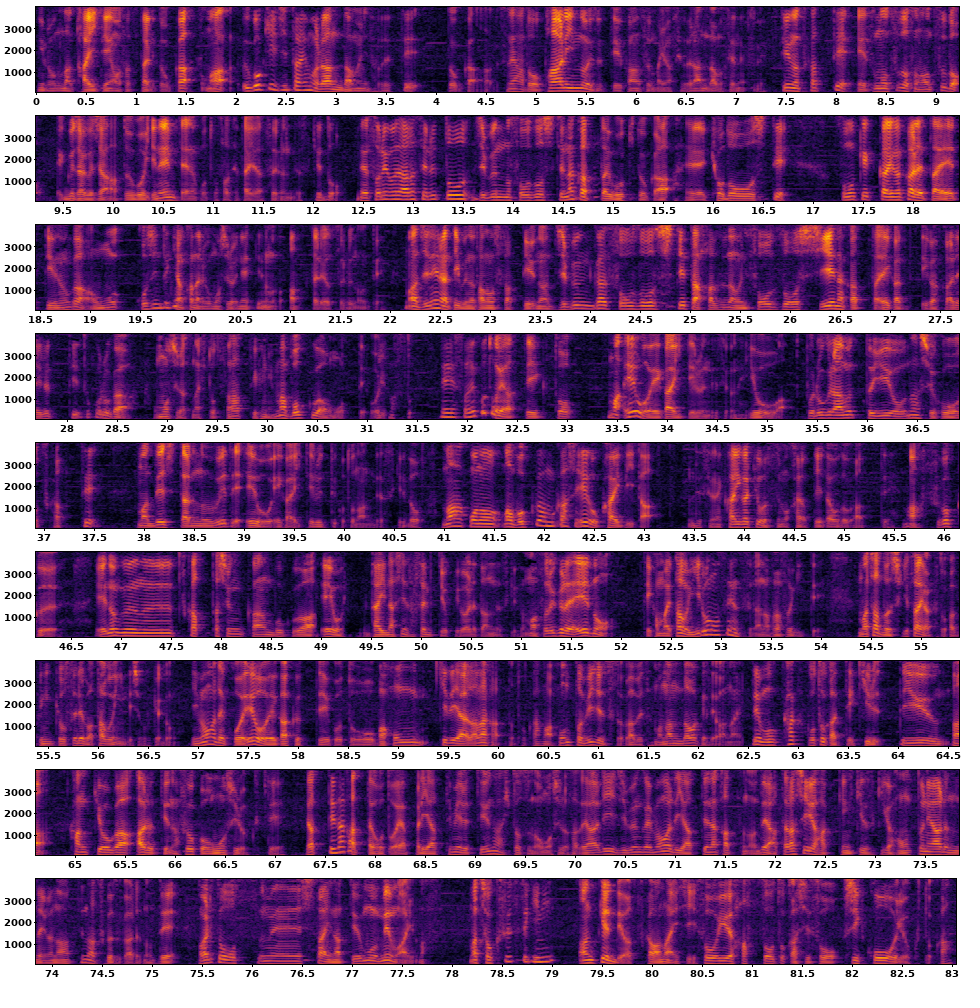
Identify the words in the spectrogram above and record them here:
いろんな回転をさせたりとか、まあ、動き自体もランダムにさせて、とかですね、あとパーリンノイズっていう関数もありますけど、ランダム性のやつで。っていうのを使って、えその都度その都度、ぐちゃぐちゃっと動いてね、みたいなことをさせたりはするんですけど、で、それをやらせると、自分の想像してなかった動きとか、えー、挙動をして、その結果描かれた絵っていうのが、個人的にはかなり面白いねっていうのもあったりはするので、まあ、ジェネラティブの楽しさっていうのは自分が想像してたはずなのに想像し得なかった絵が描かれるっていうところが面白さの一つだなっていうふうに、まあ僕は思っておりますと。で、そういうことをやっていくと、まあ、絵を描いてるんですよね、要は。プログラムというような手法を使って、まあ、デジタルの上で絵を描いてるってことなんですけど、まあ、この、まあ、僕は昔絵を描いていたんですよね。絵画教室も通っていたことがあって、まあ、すごく絵の具使った瞬間、僕は絵を台無しにさせるってよく言われたんですけど、まあ、それぐらい絵のていうか、まあ、多分色のセンスがなさすぎて、まあ、ちゃんと色彩学とか勉強すれば多分いいんでしょうけど、今までこう絵を描くっていうことを、まあ、本気でやらなかったとか、まあ、本当美術とか別に学んだわけではない。でも、描くことができるっていうような環境があるっていうのはすごく面白くて、やってなかったことをやっぱりやってみるっていうのは一つの面白さであり、自分が今までやってなかったので、新しい発見、気づきが本当にあるんだよなっていうのはつくづくあるので、割とお勧めしたいなっていう思う面もあります。まあ、直接的に案件では使わないし、そういう発想とか思想、思考力とか、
